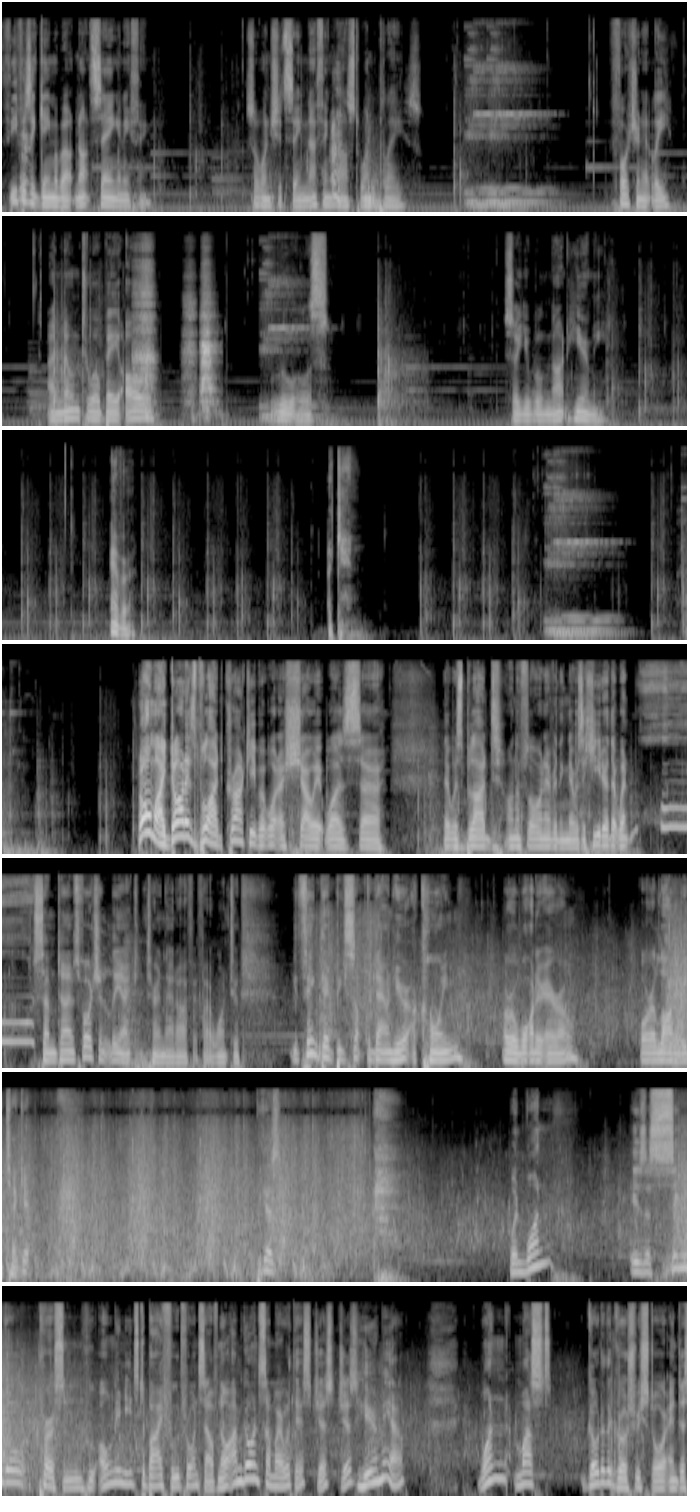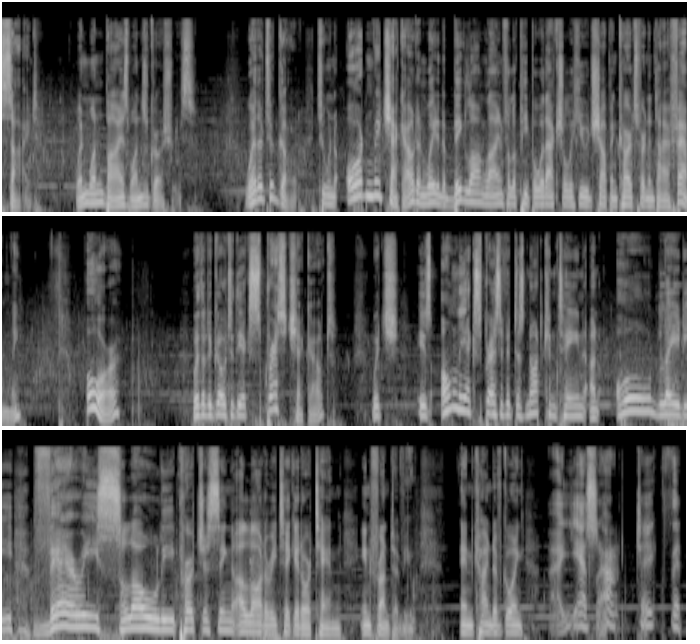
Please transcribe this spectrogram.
Thief is a game about not saying anything. So one should say nothing whilst one plays. Fortunately, I'm known to obey all rules. So you will not hear me. Ever. Again. Oh my god, it's blood! Crocky, but what a show it was. Uh, there was blood on the floor and everything. There was a heater that went sometimes. Fortunately, I can turn that off if I want to. You'd think there'd be something down here a coin, or a water arrow, or a lottery ticket. Because when one is a single person who only needs to buy food for oneself. No, I'm going somewhere with this. Just just hear me out. One must go to the grocery store and decide when one buys one's groceries whether to go to an ordinary checkout and wait in a big long line full of people with actual huge shopping carts for an entire family or whether to go to the express checkout, which is only express if it does not contain an old lady very slowly purchasing a lottery ticket or 10 in front of you and kind of going, uh, Yes, I'll take the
